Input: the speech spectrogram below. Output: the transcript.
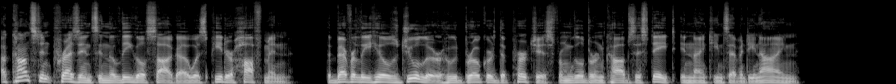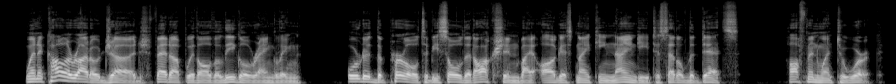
A constant presence in the legal saga was Peter Hoffman, the Beverly Hills jeweler who'd brokered the purchase from Wilburn Cobb's estate in 1979. When a Colorado judge, fed up with all the legal wrangling, ordered the pearl to be sold at auction by August 1990 to settle the debts, Hoffman went to work.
